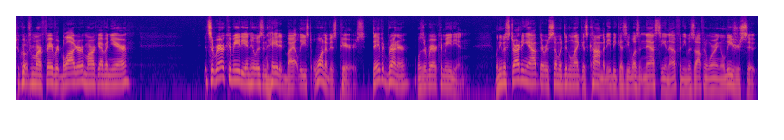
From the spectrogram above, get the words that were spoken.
To quote from our favorite blogger, Mark Evanier, it's a rare comedian who isn't hated by at least one of his peers. David Brenner was a rare comedian. When he was starting out, there was someone who didn't like his comedy because he wasn't nasty enough and he was often wearing a leisure suit.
